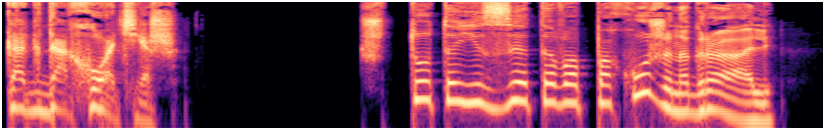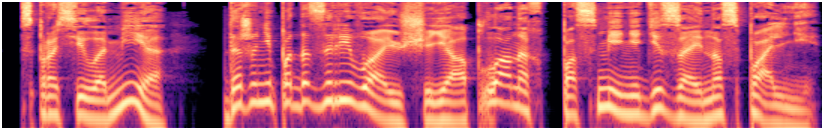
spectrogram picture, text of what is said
когда хочешь!» «Что-то из этого похоже на Грааль?» — спросила Мия, даже не подозревающая о планах по смене дизайна спальни.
